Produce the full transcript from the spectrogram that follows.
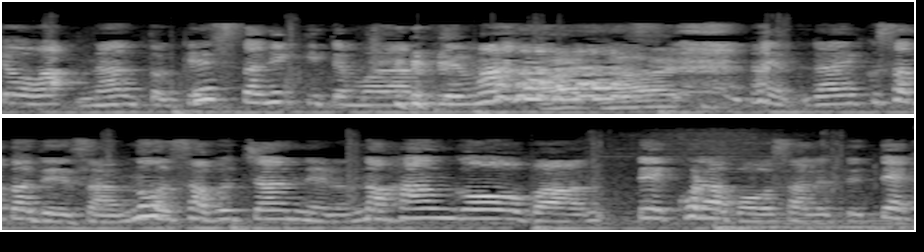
今日はなんとゲストに来てもらってます。はい。はい、ライクサタデーさんのサブチャンネルのハングオーバーでコラボをされてて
